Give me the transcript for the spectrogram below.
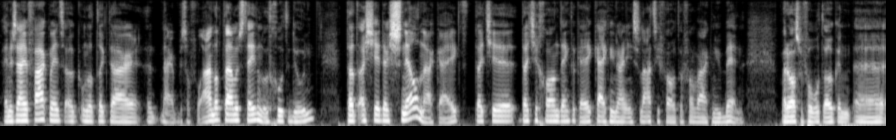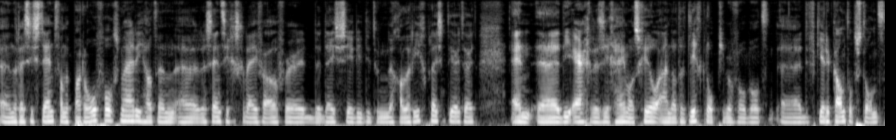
En er zijn vaak mensen ook, omdat ik daar eh, nou, best wel veel aandacht aan besteed om dat goed te doen, dat als je er snel naar kijkt, dat je, dat je gewoon denkt, oké, ik kijk nu naar een installatiefoto van waar ik nu ben. Maar er was bijvoorbeeld ook een, eh, een resistent van de Parool, volgens mij. Die had een eh, recensie geschreven over de, deze serie die toen in de galerie gepresenteerd werd. En eh, die ergerde zich helemaal schil aan dat het lichtknopje bijvoorbeeld de verkeerde kant op stond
